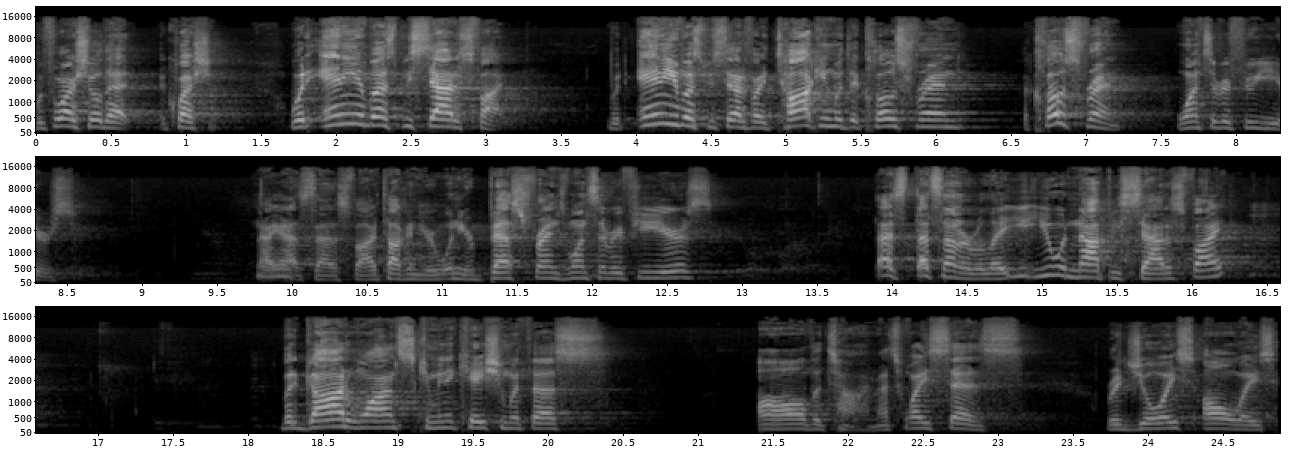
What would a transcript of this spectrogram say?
before I show that question, would any of us be satisfied? Would any of us be satisfied talking with a close friend, a close friend, once every few years? No, you're not satisfied talking to your, one of your best friends once every few years. That's, that's not a relate. You, you would not be satisfied. But God wants communication with us all the time. That's why He says, rejoice always,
